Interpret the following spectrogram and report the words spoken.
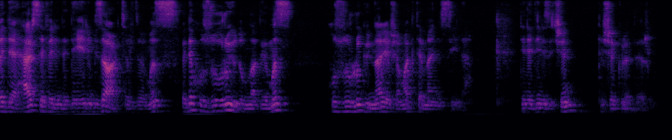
ve de her seferinde değerimizi artırdığımız ve de huzuru yudumladığımız huzurlu günler yaşamak temennisiyle. Dinlediğiniz için teşekkür ederim.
